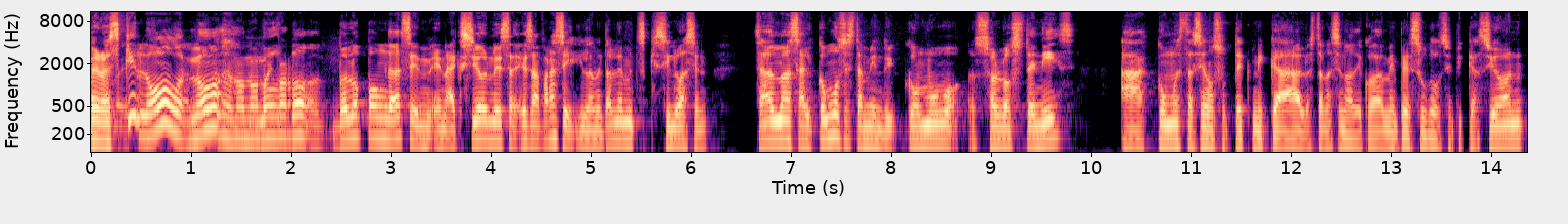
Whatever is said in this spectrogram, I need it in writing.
Pero es que no, no, No, no, no, no hay no, no, no lo pongas en, en acción esa, esa frase. Y lamentablemente es que sí lo hacen. Saben más al cómo se están viendo y cómo son los tenis, a cómo está haciendo su técnica, lo están haciendo adecuadamente su dosificación.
